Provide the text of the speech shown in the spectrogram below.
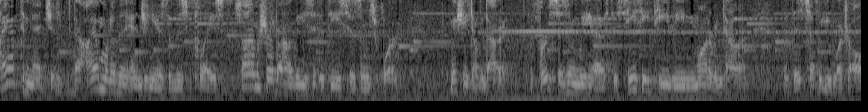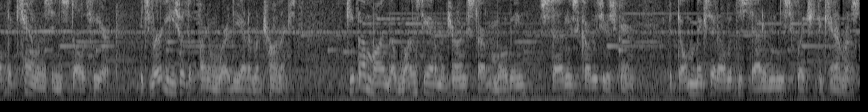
I have to mention that I am one of the engineers of this place, so I'm sure about how these, these systems work. Make sure you don't doubt it. The first system we have is the CCTV monitoring tower. With this tower, you watch all the cameras installed here. It's very useful to find and where the animatronics. Keep in mind that once the animatronics start moving, static covers your screen, but don't mix it up with the static when you switch the cameras.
